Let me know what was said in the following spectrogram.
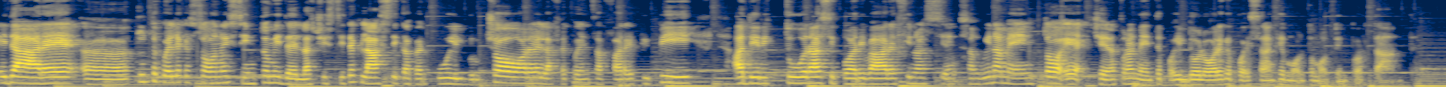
e dare uh, tutte quelle che sono i sintomi della cistite classica, per cui il bruciore, la frequenza a fare pipì, addirittura si può arrivare fino al sanguinamento e c'è naturalmente poi il dolore che può essere anche molto molto importante.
